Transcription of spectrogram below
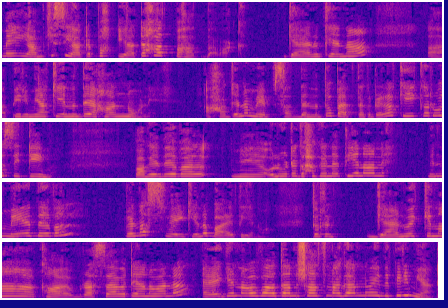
මේ යම්කිසි යටපහ යටහත් පහත් බවක්. ගෑනු කෙනා පිරිමියා කියන දේ අහන්න ඕනේ. අහගෙන මේ සද්ද නැතුව පැත්තකට වෙලා කීකරුව සිටීම. වගේ දේවල් මේ ඔලුවට ගහගෙන තියනනේ. මෙන්න මේ දේවල් වෙනස් වෙයි කියන බය තියෙනවා. ඒතකොට ගෑනු එක්කෙනා රස්සාවට යනවා නම් ඇයගෙන් අවවාද අනුශාසනා ගන්න වෙයිද පිරිමියාට.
